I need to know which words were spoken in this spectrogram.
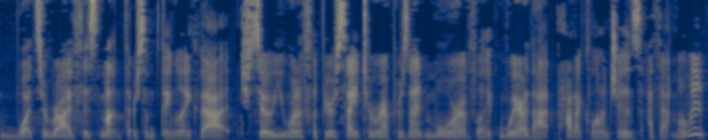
what's arrived this month or something like that. So you want to flip your site to represent more of like where that product launches at that moment.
